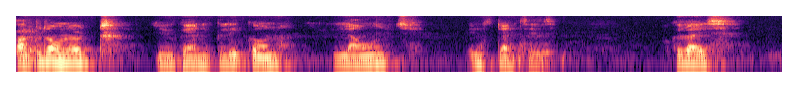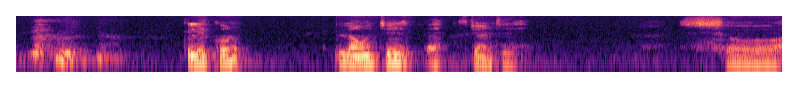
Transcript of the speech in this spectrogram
After download you can click on launch instances. Okay guys. Click on launches instances. So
